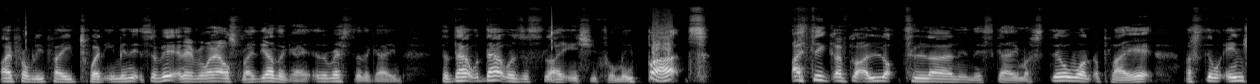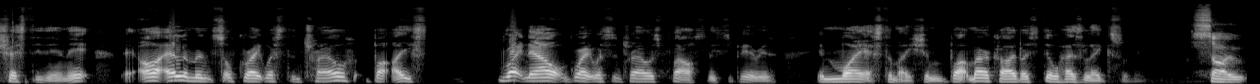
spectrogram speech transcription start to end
I probably played twenty minutes of it, and everyone else played the other game, the rest of the game. So that that was a slight issue for me, but I think I've got a lot to learn in this game. I still want to play it. I'm still interested in it. There are elements of Great Western Trail, but I right now Great Western Trail is vastly superior in my estimation, but Maracaibo still has legs for me. So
